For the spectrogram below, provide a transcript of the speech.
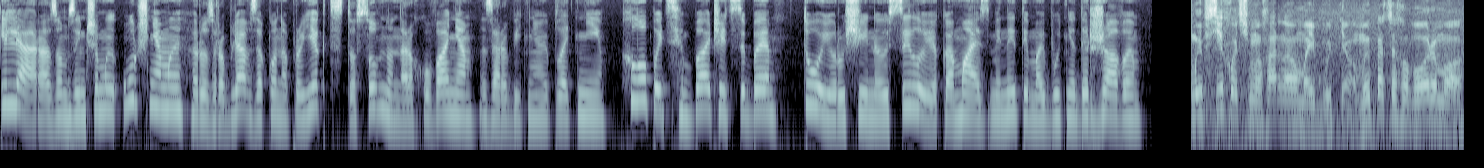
Ілля разом з іншими учнями розробляв законопроєкт стосовно нарахування заробітної платні. Хлопець бачить себе тою рушійною силою, яка має змінити майбутнє держави. Ми всі хочемо гарного майбутнього. Ми про це говоримо.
